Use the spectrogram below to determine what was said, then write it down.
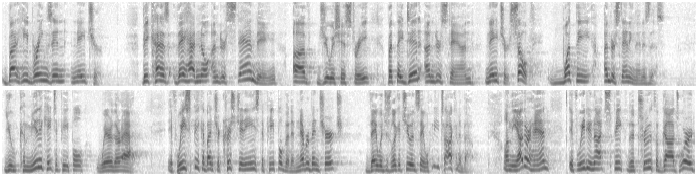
but he brings in nature. Because they had no understanding of Jewish history, but they did understand nature. So, what the understanding then is this. You communicate to people where they're at. If we speak a bunch of Christianese to people that have never been church, they would just look at you and say, what are you talking about? On the other hand, if we do not speak the truth of God's word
